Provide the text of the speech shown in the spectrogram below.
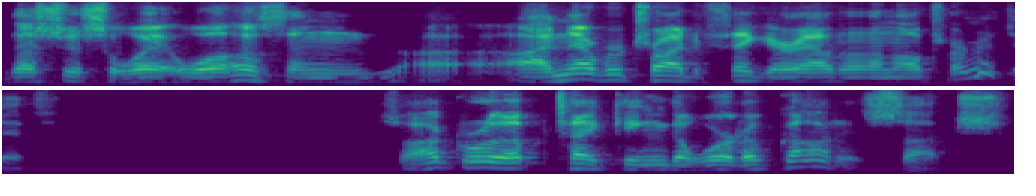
that's just the way it was. And I never tried to figure out an alternative. So I grew up taking the word of God as such.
